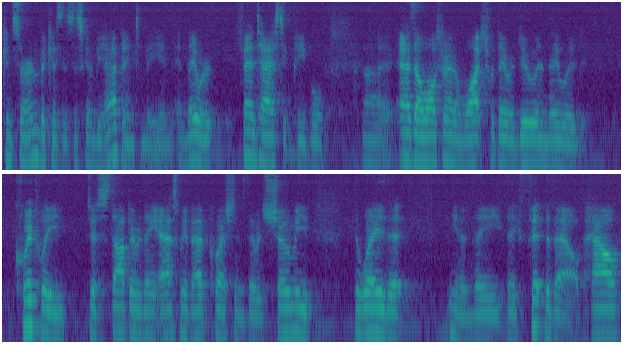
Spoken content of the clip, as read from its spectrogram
concerned because this is going to be happening to me, and, and they were fantastic people. Uh, as I walked around and watched what they were doing, they would quickly just stop everything, ask me if I have questions. They would show me the way that you know they they fit the valve, how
